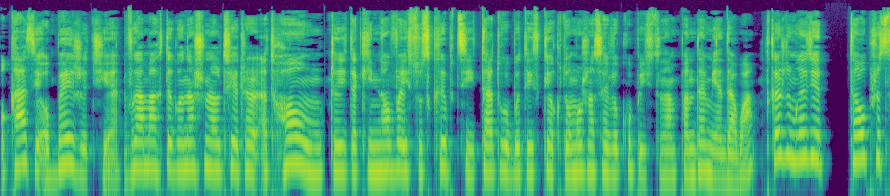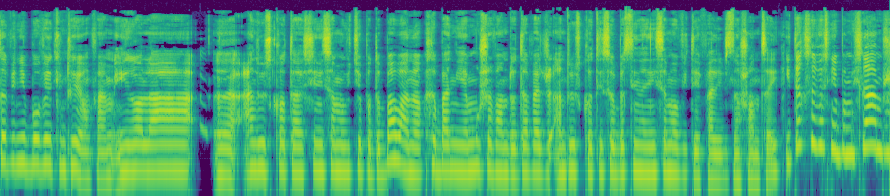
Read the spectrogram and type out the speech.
okazja obejrzeć je w ramach tego National Theatre at Home, czyli takiej nowej subskrypcji teatru brytyjskiego amerykańskiego, którą można sobie wykupić, to nam pandemia dała. W każdym razie to przedstawienie było wielkim triumfem i rola e, Andrew Scotta się niesamowicie podobała. No chyba nie muszę wam dodawać, że Andrew Scott jest obecnie na niesamowitej fali wznoszącej. I tak sobie właśnie pomyślałam, że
